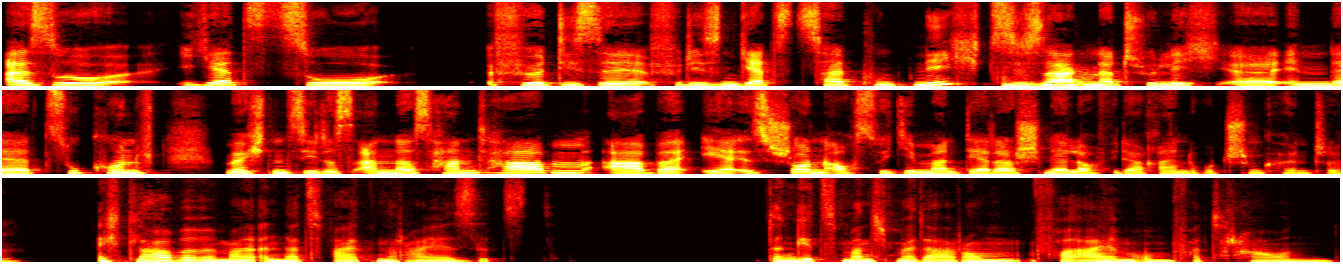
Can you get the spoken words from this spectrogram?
Also jetzt so für diese für diesen jetzt Zeitpunkt nicht. Sie mhm. sagen natürlich äh, in der Zukunft möchten sie das anders handhaben, aber er ist schon auch so jemand, der da schnell auch wieder reinrutschen könnte. Ich glaube, wenn man in der zweiten Reihe sitzt, dann geht es manchmal darum, vor allem um Vertrauen.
